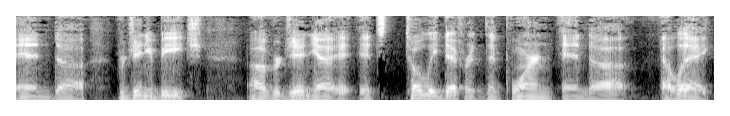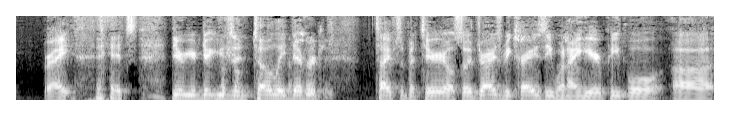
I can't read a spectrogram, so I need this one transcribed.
in uh, Virginia Beach, uh, Virginia, it, it's totally different than pouring in L.A right? it's you're, you're using totally different types of material. So it drives me crazy when I hear people uh,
